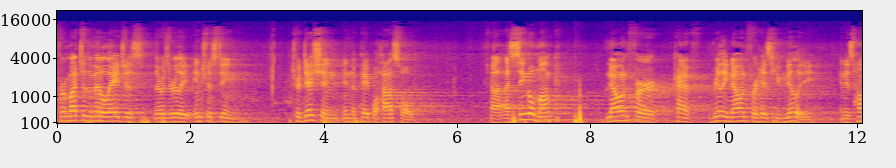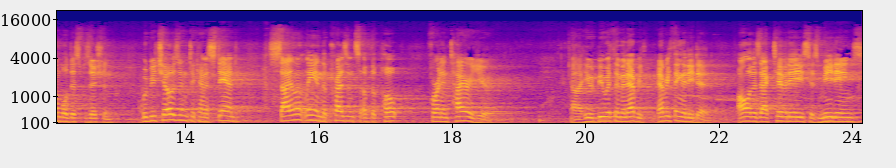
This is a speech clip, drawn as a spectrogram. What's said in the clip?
for much of the Middle Ages, there was a really interesting tradition in the papal household. Uh, a single monk, known for kind of really known for his humility and his humble disposition, would be chosen to kind of stand silently in the presence of the Pope for an entire year. Uh, he would be with him in every, everything that he did all of his activities, his meetings,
